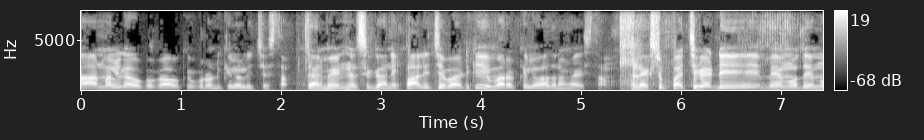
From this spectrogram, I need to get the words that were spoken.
నార్మల్గా ఒక్కొక్క ఆవుకి ఒక రెండు కిలోలు ఇచ్చేస్తాం. దాని మెయింటెనెన్స్ కానీ పాలిచ్చే వాటికి మరొక కిలో అదనంగా ఇస్తాం. నెక్స్ట్ పచ్చిగడ్డి మేము ఉదయం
